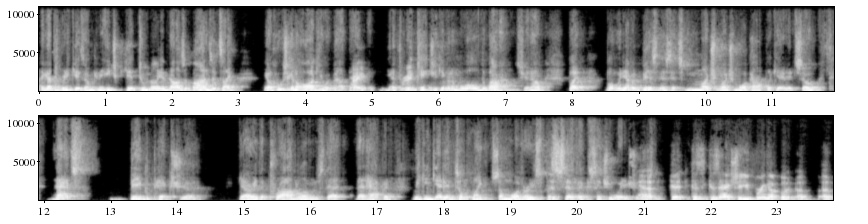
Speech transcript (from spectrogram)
I got three kids, I'm going to each get $2 million of bonds. It's like, you know, who's going to argue about that? Right. You get three right. kids, you're giving them all the bonds, you know. But but when you have a business, it's much much more complicated. So that's big picture, Gary. The problems that that happen. We can get into like some more very specific situations. Yeah, because because actually you bring up a, a, a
